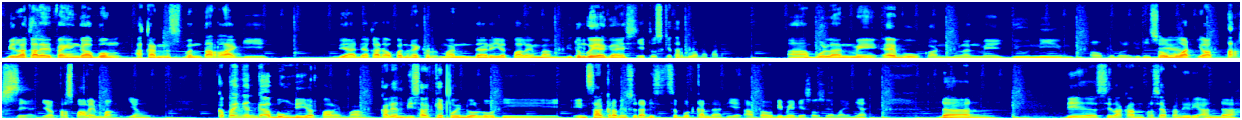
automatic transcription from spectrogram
bila kalian pengen gabung akan sebentar lagi diadakan open recruitment dari Yacht Palembang. Ditunggu ya guys. Itu sekitar bulan apa? Ah, bulan Mei, eh bukan bulan Mei, Juni. Oke bulan Juni. So Iya. buat yachters ya, yachters Palembang yang kepengen gabung di Yacht Palembang, kalian bisa kepoin dulu di Instagram yang sudah disebutkan tadi atau di media sosial lainnya. Dan di, silakan persiapkan diri Anda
